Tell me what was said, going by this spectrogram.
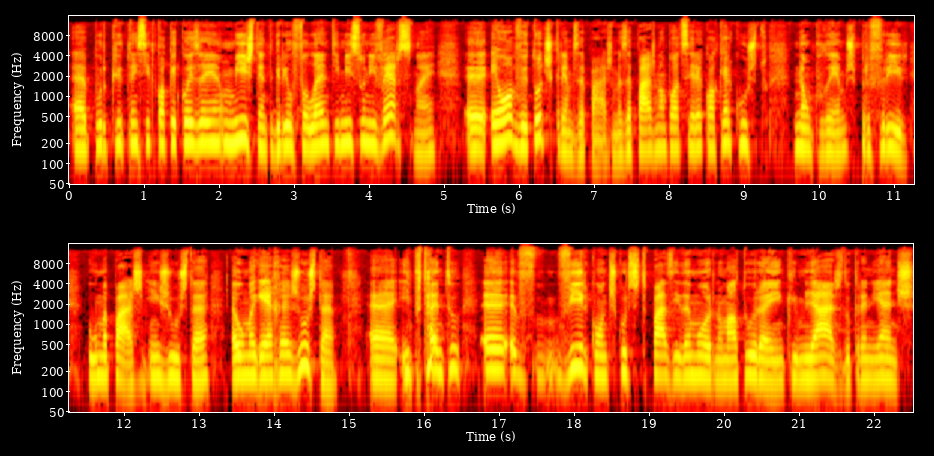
uh, porque tem sido qualquer coisa, um misto entre grilo falante e Miss Universo, não é? Uh, é óbvio, todos queremos a paz, mas a paz não pode ser a qualquer custo. Não podemos preferir uma paz injusta a uma guerra justa. Uh, e, portanto, uh, vir com discursos de paz e de amor numa altura em que milhares de ucranianos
